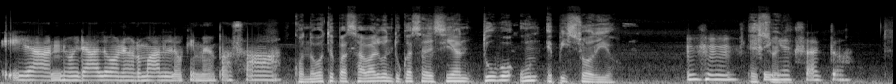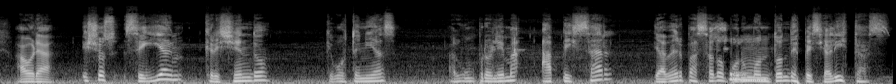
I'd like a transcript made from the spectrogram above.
era no era algo normal lo que me pasaba. Cuando vos te pasaba algo en tu casa decían, tuvo un episodio. Eso sí, era. exacto. Ahora, ellos seguían creyendo que vos tenías algún problema a pesar de haber pasado por un montón de especialistas,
